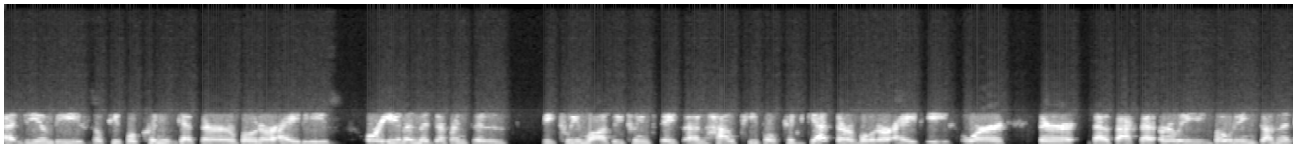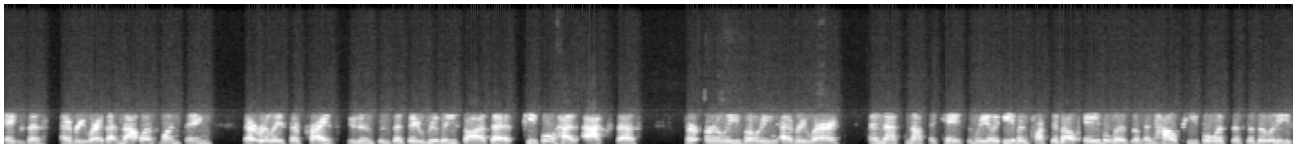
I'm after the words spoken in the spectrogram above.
at DMVs so people couldn't get their voter IDs, or even the differences between laws between states and how people could get their voter IDs, or their, that fact that early voting doesn't exist everywhere. That that was one thing that really surprised students is that they really thought that people had access to early voting everywhere, and that's not the case. And we even talked about ableism and how people with disabilities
